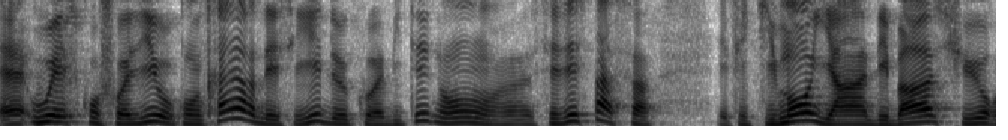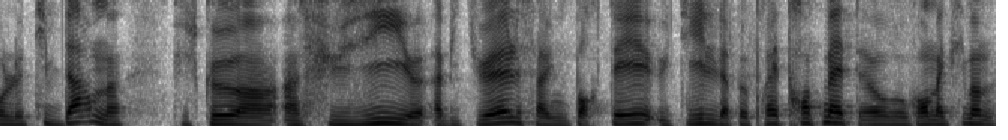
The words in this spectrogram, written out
Euh, ou est-ce qu'on choisit au contraire d'essayer de cohabiter dans ces espaces? Effectivement, il y a un débat sur le type d'arme, puisque un, fusil euh, habituel, ça a une portée utile d'à peu près 30 mètres euh, au grand maximum.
